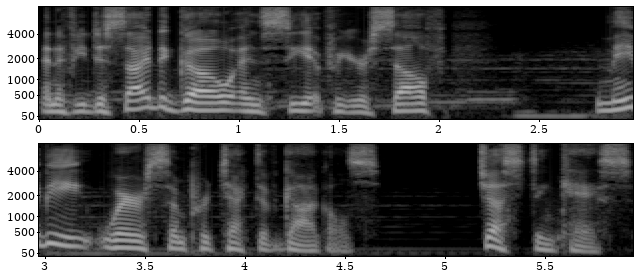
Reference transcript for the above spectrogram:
And if you decide to go and see it for yourself, maybe wear some protective goggles just in case.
